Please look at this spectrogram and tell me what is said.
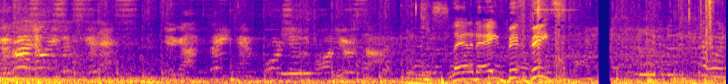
Congratulations, cadets. You got fate and fortune on your side. Land of the 8-bit beats. I want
